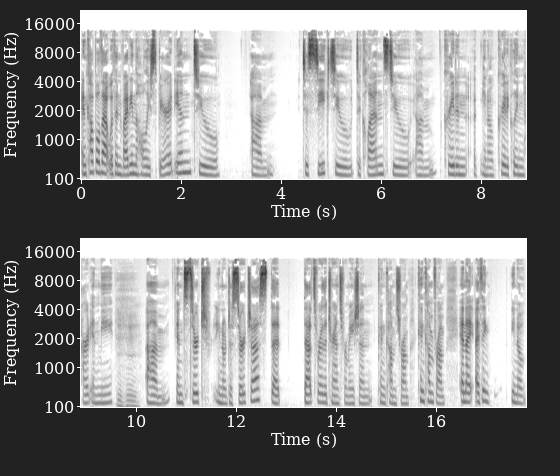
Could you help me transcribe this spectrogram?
And couple that with inviting the Holy Spirit in to, um, to seek to to cleanse, to um, create an you know create a clean heart in me, mm-hmm. um, and search you know to search us. That that's where the transformation can comes from can come from. And I, I think you know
